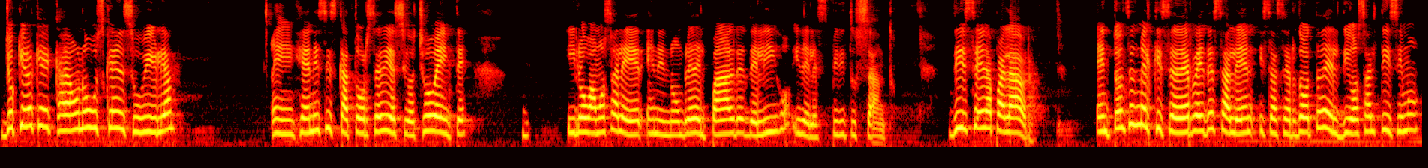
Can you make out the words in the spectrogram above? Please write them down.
Yo quiero que cada uno busque en su Biblia, en Génesis 14, 18, 20, y lo vamos a leer en el nombre del Padre, del Hijo y del Espíritu Santo. Dice la palabra. Entonces Melquisedec, rey de Salem y sacerdote del Dios Altísimo,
